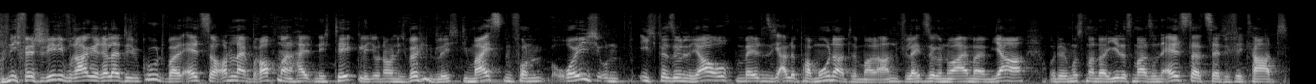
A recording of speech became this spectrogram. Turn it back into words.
Und ich verstehe die Frage relativ gut, weil Elster Online braucht man halt nicht täglich und auch nicht wöchentlich. Die meisten von euch und ich persönlich auch melden sich alle paar Monate mal an, vielleicht sogar nur einmal im Jahr und dann muss man da jedes Mal so ein Elster-Zertifikat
